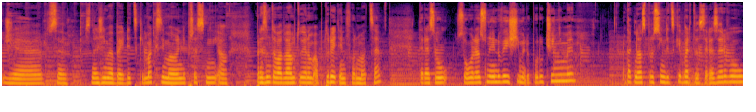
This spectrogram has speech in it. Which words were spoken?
že se snažíme být vždycky maximálně přesní a prezentovat vám tu jenom up-to-date informace, které jsou souhledu s nejnovějšími doporučeními, tak nás prosím vždycky berte s rezervou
